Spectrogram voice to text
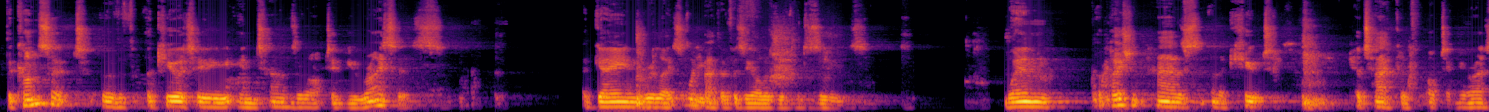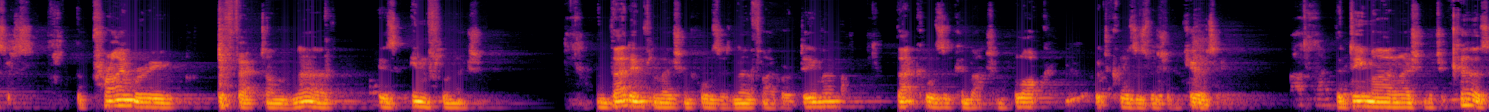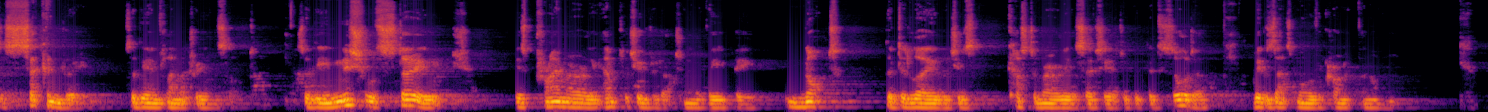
The concept of acuity in terms of optic neuritis again relates to the pathophysiology of the disease. When a patient has an acute attack of optic neuritis, the primary effect on the nerve is inflammation. And that inflammation causes nerve fiber edema, that causes conduction block, which causes visual acuity. The demyelination which occurs is secondary to the inflammatory insult. So the initial stage is primarily amplitude reduction in the VP, not the delay which is customarily associated with the disorder, because that's more of a chronic phenomenon.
